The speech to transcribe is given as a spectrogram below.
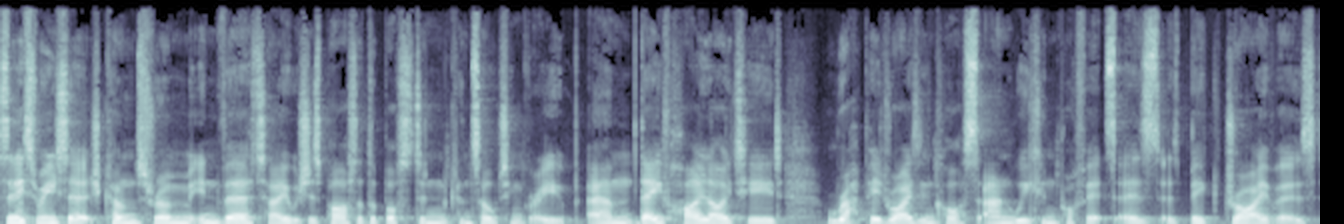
So this research comes from Inverto, which is part of the Boston Consulting Group. Um, they've highlighted rapid rising costs and weakened profits as, as big drivers.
